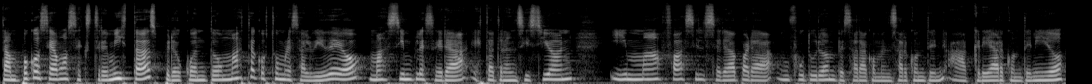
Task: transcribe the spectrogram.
Tampoco seamos extremistas, pero cuanto más te acostumbres al video, más simple será esta transición y más fácil será para un futuro empezar a comenzar a crear contenido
